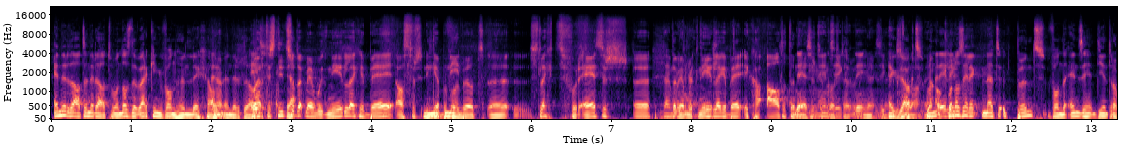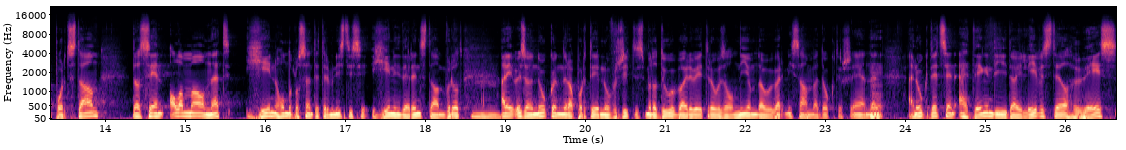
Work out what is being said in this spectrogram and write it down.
Inderdaad, inderdaad, want dat is de werking van hun lichaam, Ja. inderdaad. Maar het is niet Ja. zo dat ik mij moet neerleggen bij, als er, ik heb Nee. bijvoorbeeld eh, slecht voor ijzer, eh, dat mij je moet neerleggen bij, ik ga altijd een Nee, ijzertekort nee, hebben. Nee, zeker. Exact. Want dat is eigenlijk net het punt van de inzichten die in het rapport staan. Dat zijn allemaal net geen 100% deterministische genen die erin staan. Bijvoorbeeld, allee, we zouden ook kunnen rapporteren over ziektes, maar dat doen we by the way trouwens al niet, omdat we werken niet samen met dokters. Hè. En, en, en ook dit zijn echt dingen die dat je levensstijl gewijs,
